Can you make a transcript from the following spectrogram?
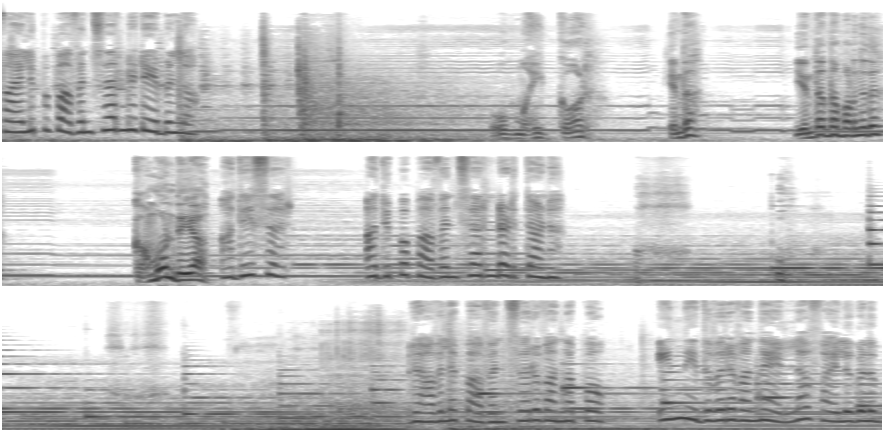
ഫയൽ ഇപ്പൊ പവൻ സാറിന്റെ ടേബിളിലാ. ഓ മൈ ഗോഡ് എന്താ? എന്താ പറഞ്ഞത്? കമോൺ ദയാ അതെ സർ അതിപ്പോ പവൻ സാറിന്റെ അടുത്താണ്. രാവിലെ പവൻ സാർ വന്നപ്പോ ഇന്ന് ഇതുവരെ വന്ന എല്ലാ ഫയലുകളും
